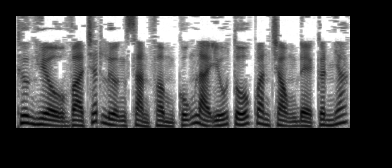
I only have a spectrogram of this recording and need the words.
Thương hiệu và chất lượng sản phẩm cũng là yếu tố quan trọng để cân nhắc.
